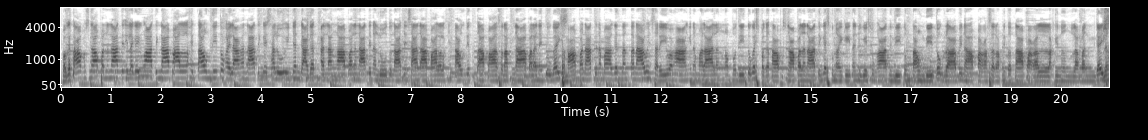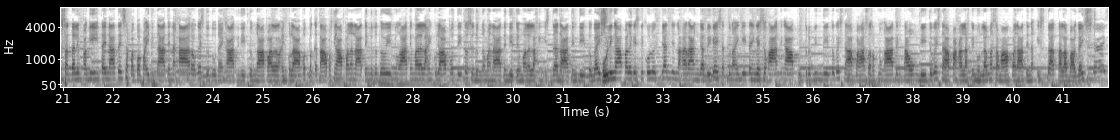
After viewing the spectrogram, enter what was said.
Pagkatapos nga pa na natin ilagay yung ating napakalalaking taong dito, kailangan natin guys haluin dyan. Gagataan lang nga pala natin ang luto natin sa napakalalaking taong dito. Napakasarap nga pala na ito guys. Samahan pa natin ang magandang tanawin, sariwang hangin na malalang nga po dito guys. Pagkatapos nga pala natin guys, kung nakikita nyo guys yung ating ditong taong dito, grabe napakasarap nito at napakalaki ng laman guys. Ilang sandaling paghihintay natin sa pagpapainit natin ng araw guys, luto na yung ating ditong napakalaking kulapot. Pagkatapos nga pala natin lututuin yung ating malalaking kulapot dito, sunod naman natin dito yung malalaking isda natin dito guys. Huli nga pala guys ni Kulot dyan, yung nakaraang gabi guys. At kung nakikita nyo guys yung ating apple tribin dito guys, napakasarap ng ating taong dito guys. Napakalaki nung laman, samahan pa natin ng isda at talaba guys. Guys,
